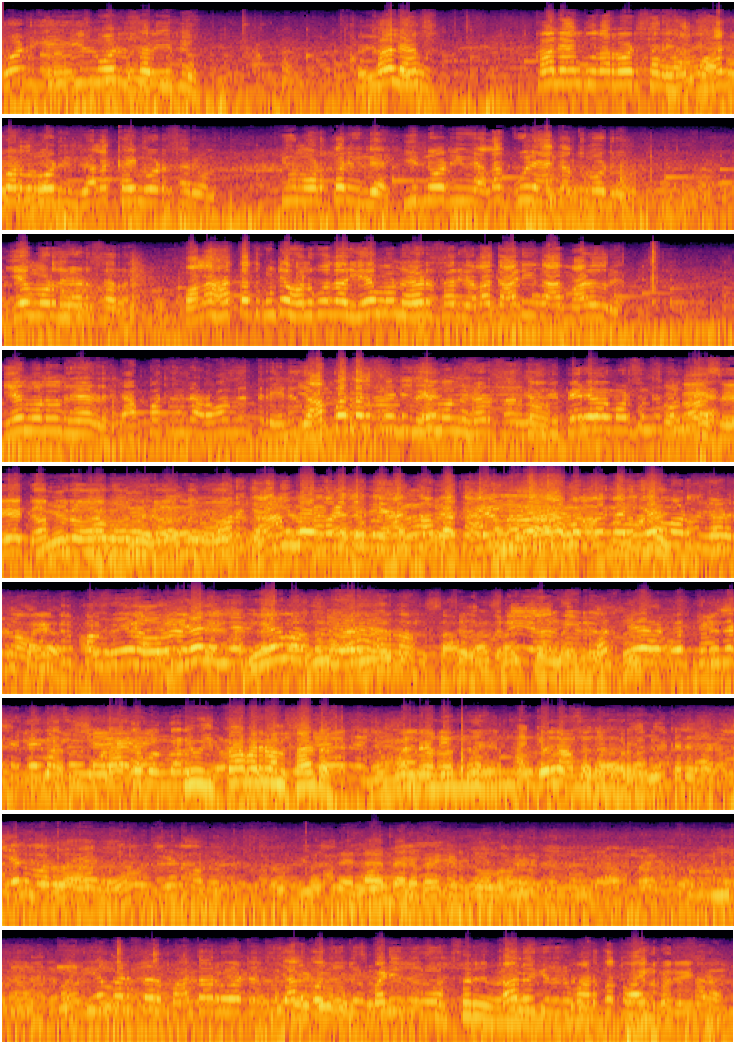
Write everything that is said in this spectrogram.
ನೋಡ್ರಿ ಇಲ್ಲಿ ನೋಡ್ರಿ ಸರ್, ಇಲ್ಲಿ. ಕಾಲು ಹೆಂಗ್ ಕಾಲು ಹೆಂಗ್ ಉದಾರ ನೋಡಿ ಸರ್, ಹೆಂಗ್ ಮಾಡಿದ್ರು ನೋಡ್ರಿ ಎಲ್ಲ ಕೈ ನೋಡ್ರಿ ಸರ್ ಇವ್ನು. ಇವ್ ನೋಡ್ಕೊರಿ ಇಲ್ಲಿ. ಇಲ್ಲಿ ನೋಡ್ರಿ ಇವೆಲ್ಲ ಗೂಳಿ ಹೆಂಗ್ ಅದು ನೋಡ್ರಿ ಏನು ಏನ್ ಮಾಡೋದು ಹೇಳ್ರಿ ಸರ್. ಹೊಲ ಹತ್ತತ್ತು ಗುಂಟೆ ಹೊಲಗೋದ ಏನ್ ಮಾಡೋದು ಹೇಳ್ರಿ ಸರ್, ಎಲ್ಲ ಗಾಡಿ ಮಾಡಿದ್ರಿ. ಏನ್ ಮಾಡೋಣ್ರಿ ಹೇಳ್ರಿ? ಎಪ್ಪತ್ತರಿಂದ ಅಡ್ವಾನ್ಸ್ ಐತ್ರಿ ಗಂಟೆ ಏನ್ ಮಾಡೋಣ ಹೇಳ್ರಿ ಸರ್? ನಾವು ರಿಪೇರಿ ಕಾಸೆ ಗಬ್ರು ಅವ್ರು ಹೇಳ್ತಾರು. ಅವ್ರಿಗೆ? ಹೆಂಗ್? ಏನ್ ಮಾಡೋದು ಹೇಳ್ರಿ ನಾವು ಇತ್ತ ಬರ್ರಿ ಒಂದು ಸೈಡ್.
